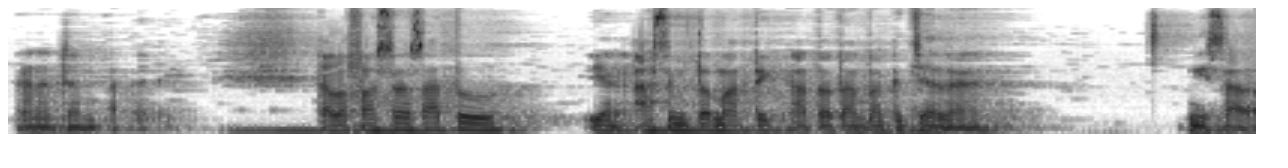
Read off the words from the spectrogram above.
Kan ada empat tadi. Kalau fase satu yang asimptomatik atau tanpa gejala, misal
